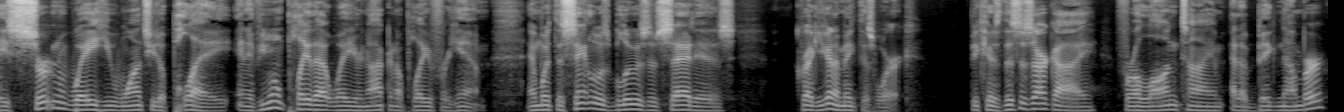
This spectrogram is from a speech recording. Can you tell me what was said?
a certain way he wants you to play. And if you don't play that way, you're not going to play for him. And what the St. Louis Blues have said is, Craig, you got to make this work because this is our guy for a long time at a big number.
